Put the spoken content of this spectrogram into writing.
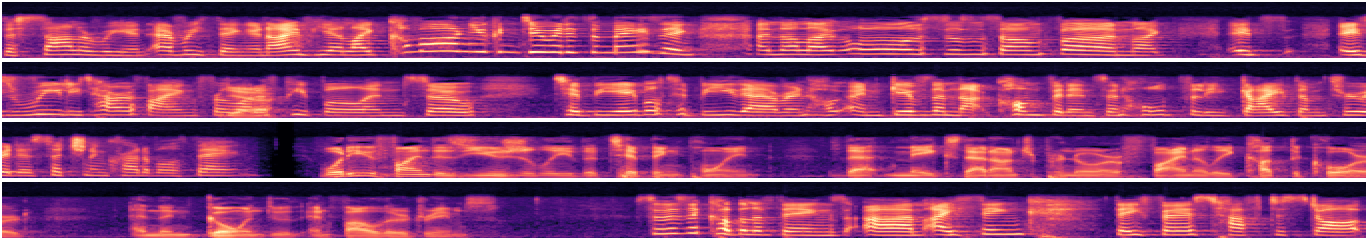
the salary and everything, and I'm here like, come on, you can do it. It's amazing. And they're like, oh, this doesn't sound fun. Like it's it's really terrifying for a lot of people, and so. To be able to be there and, ho- and give them that confidence and hopefully guide them through it is such an incredible thing. What do you find is usually the tipping point that makes that entrepreneur finally cut the cord and then go and do and follow their dreams? So there's a couple of things. Um, I think they first have to start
